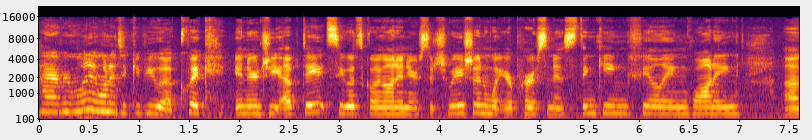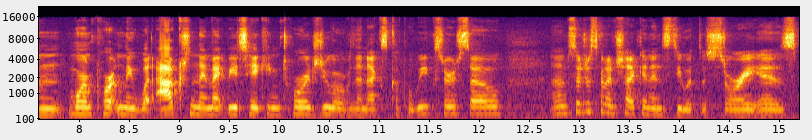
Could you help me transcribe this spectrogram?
Hi everyone, I wanted to give you a quick energy update, see what's going on in your situation, what your person is thinking, feeling, wanting, um, more importantly, what action they might be taking towards you over the next couple weeks or so. Um, so just going to check in and see what the story is.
